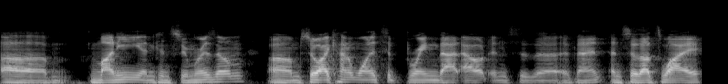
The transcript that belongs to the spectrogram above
um, money and consumerism. Um, so I kind of wanted to bring that out into the event, and so that's why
